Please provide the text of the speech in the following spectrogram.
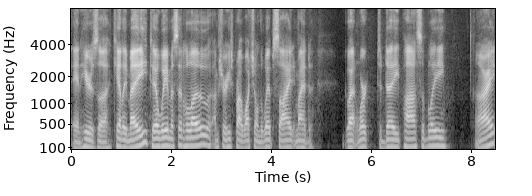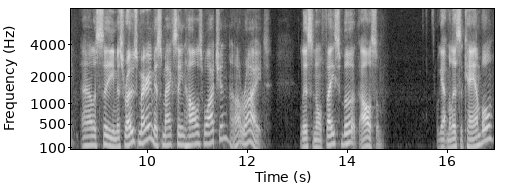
and here's uh, Kelly May. Tell William I said hello. I'm sure he's probably watching on the website. He might have to go out and work today, possibly. All right. Uh, let's see. Miss Rosemary, Miss Maxine Hall's watching. All right. Listen on Facebook. Awesome. We got Melissa Campbell.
